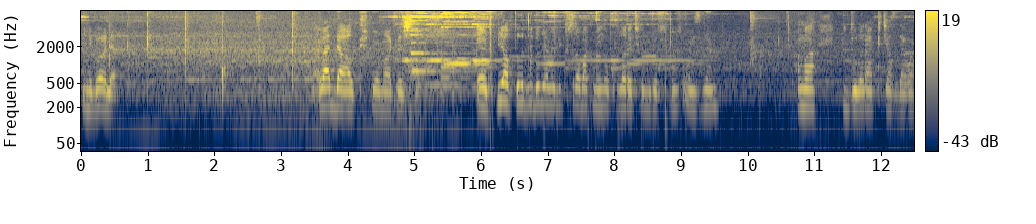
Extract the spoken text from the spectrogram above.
pini böyle. Ben de alkışlıyorum arkadaşlar. Evet bir haftadır video gelmedi kusura bakmayın okullar açıldı o yüzden. Ama videolara akacağız devam.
